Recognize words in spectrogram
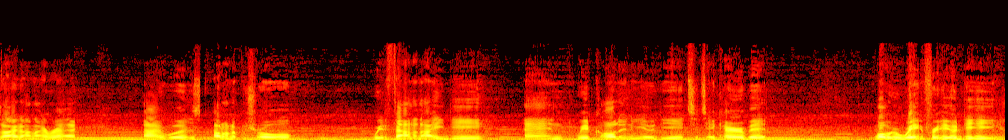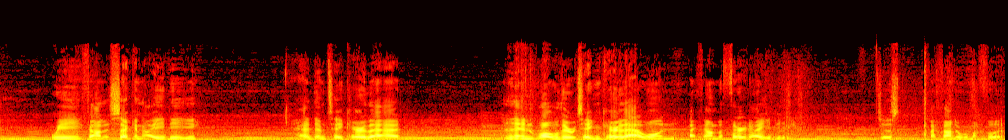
Zidon, Iraq. I was out on a patrol. We had found an IED and we had called in EOD to take care of it. While we were waiting for EOD, we found a second IED, had them take care of that. And then while they were taking care of that one, I found a third IED. Just, I found it with my foot.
